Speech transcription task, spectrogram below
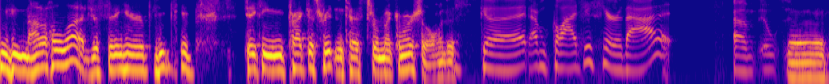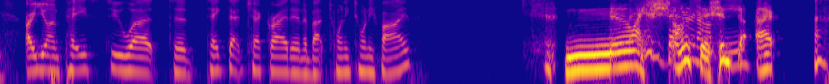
not a whole lot. Just sitting here taking practice written tests for my commercial. I just Good. I'm glad to hear that. Um, uh, are you on pace to uh, to take that check ride in about 2025? no. I sh- honestly I not should. I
